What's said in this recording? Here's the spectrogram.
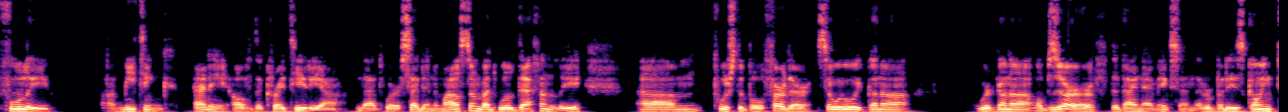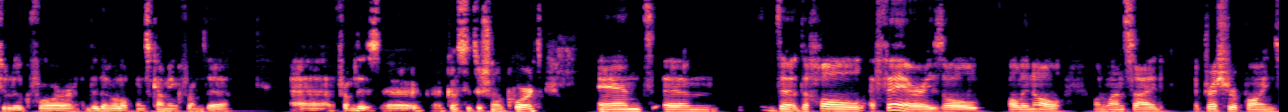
fully uh, meeting any of the criteria that were set in the milestone, but will definitely um, push the ball further. So we're gonna we're gonna observe the dynamics, and everybody is going to look for the developments coming from the uh, from this uh, constitutional court, and um, the the whole affair is all all in all on one side a pressure point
